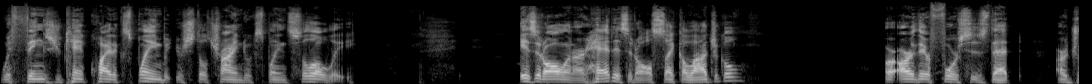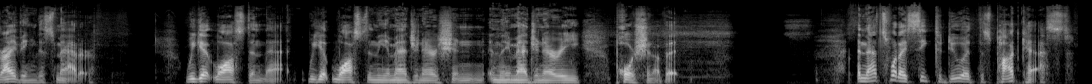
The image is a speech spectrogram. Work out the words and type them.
with things you can't quite explain, but you're still trying to explain slowly. Is it all in our head? Is it all psychological? Or are there forces that are driving this matter? We get lost in that. We get lost in the imagination, in the imaginary portion of it. And that's what I seek to do at this podcast.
